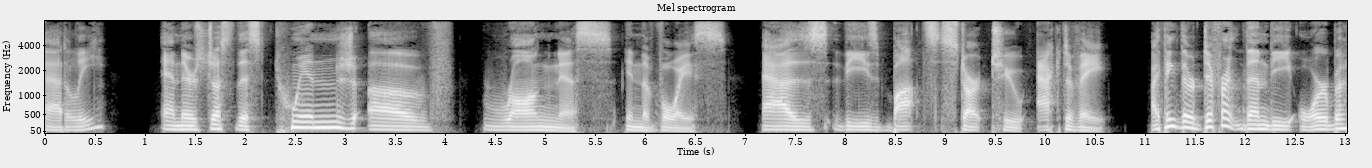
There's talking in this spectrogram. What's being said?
Adelie? and there's just this twinge of wrongness in the voice as these bots start to activate. I think they're different than the orb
